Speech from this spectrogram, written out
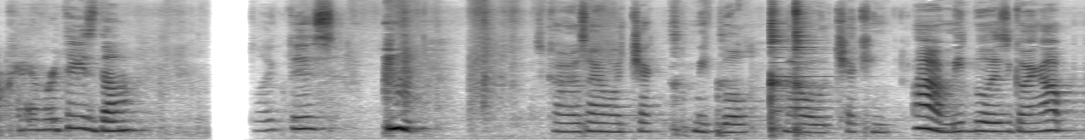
Okay, everything is done. Like this. Sekarang I mau check meatball. Now we're checking. Ah, meatball is going up.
